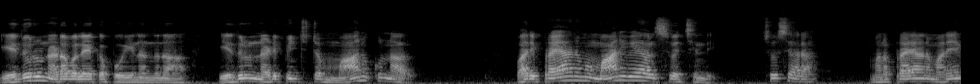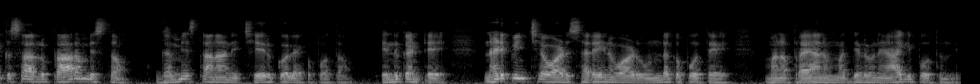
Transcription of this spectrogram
ఎదురు నడవలేకపోయినందున ఎదురు నడిపించటం మానుకున్నారు. వారి ప్రయాణము మానివేయాల్సి వచ్చింది. చూసారా మన ప్రయాణం అనేకసార్లు ప్రారంభిస్తాం గమ్యస్థానాన్ని చేరుకోలేకపోతాం. ఎందుకంటే నడిపించేవాడు సరైనవాడు ఉండకపోతే మన ప్రయాణం మధ్యలోనే ఆగిపోతుంది.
